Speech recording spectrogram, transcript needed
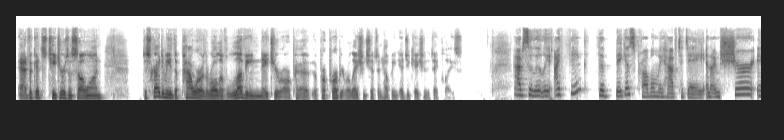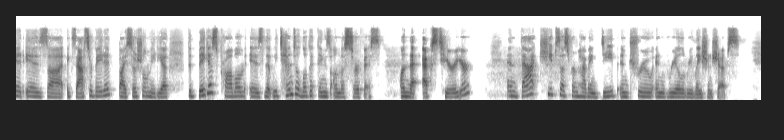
advocates, teachers, and so on. Describe to me the power or the role of loving nature or uh, appropriate relationships in helping education to take place. Absolutely. I think the biggest problem we have today, and I'm sure it is uh, exacerbated by social media. The biggest problem is that we tend to look at things on the surface, on the exterior, and that keeps us from having deep and true and real relationships.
